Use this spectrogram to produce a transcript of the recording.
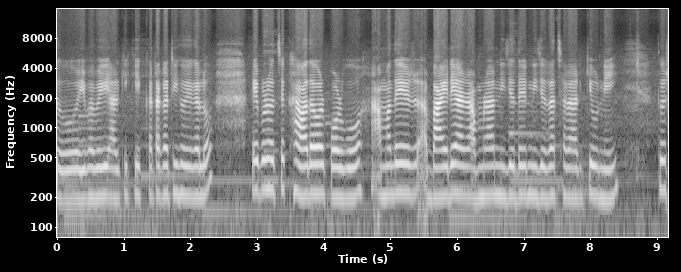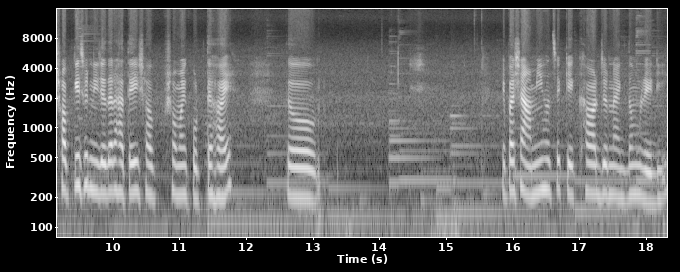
তো এইভাবেই আর কি কেক কাটাকাটি হয়ে গেল। এরপর হচ্ছে খাওয়া দাওয়ার পর্ব। আমাদের বাইরে আর আমরা নিজেদের, নিজেরা ছাড়া আর কেউ নেই। তো সব কিছু নিজেদের হাতেই সব সময় করতে হয়। তো এপাশে আমি হচ্ছে কেক খাওয়ার জন্য একদম রেডি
